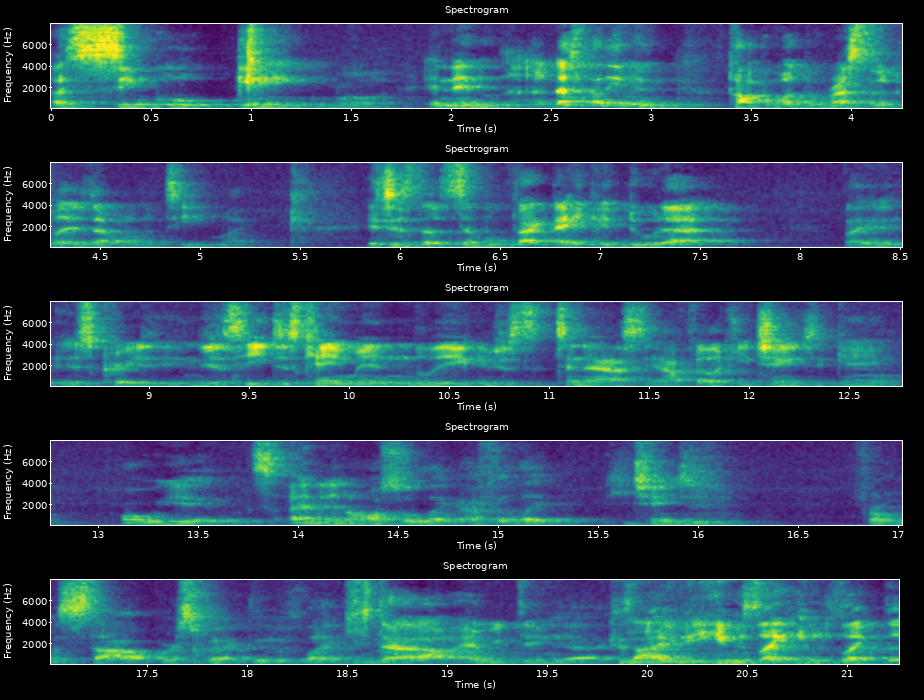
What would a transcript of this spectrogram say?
a single game, bro. And then that's not even talking about the rest of the players that were on the team. Like it's just a simple fact that he could do that. Like it's crazy, and just he just came in the league and just tenacity. I feel like he changed the game. Oh yeah, and then also like I feel like he changed it from a style perspective, like you know, Style, everything. Yeah, because I- he was like he was like the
